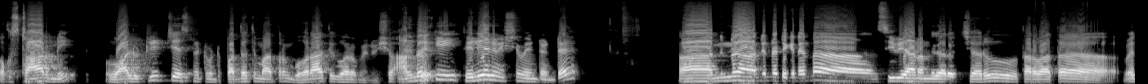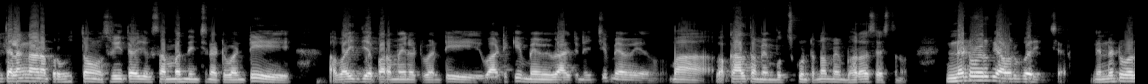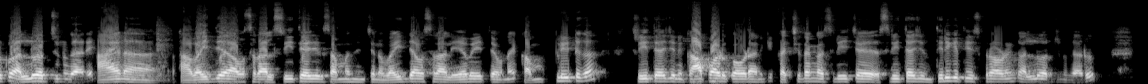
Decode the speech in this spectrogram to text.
ఒక స్టార్ని వాళ్ళు ట్రీట్ చేసినటువంటి పద్ధతి మాత్రం ఘోరాతి ఘోరమైన విషయం అందరికీ తెలియని విషయం ఏంటంటే నిన్న నిన్నటికి నిన్న సివి ఆనంద్ గారు వచ్చారు. తర్వాత తెలంగాణ ప్రభుత్వం శ్రీతేజకు సంబంధించినటువంటి వైద్యపరమైనటువంటి వాటికి మేము వాటి నుంచి మేము మా వకాలతో మేము పుచ్చుకుంటున్నాం. మేము భరోసా ఇస్తున్నాం. నిన్నటి వరకు ఎవరు భరించారు? నిన్నటి వరకు అల్లు అర్జున్ గారి. ఆయన ఆ వైద్య అవసరాలు శ్రీతేజకు సంబంధించిన వైద్య అవసరాలు ఏవైతే ఉన్నాయో కంప్లీట్గా శ్రీతేజ్ని కాపాడుకోవడానికి ఖచ్చితంగా శ్రీచే శ్రీతేజ్ని తిరిగి తీసుకురావడానికి అల్లు అర్జున్ గారు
